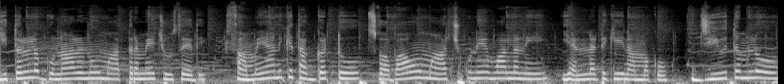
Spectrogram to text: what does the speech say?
ఇతరుల గుణాలను మాత్రమే చూసేది. సమయానికి తగ్గట్టు స్వభావం మార్చుకునే వాళ్ళని ఎన్నటికీ నమ్మకు. జీవితంలో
